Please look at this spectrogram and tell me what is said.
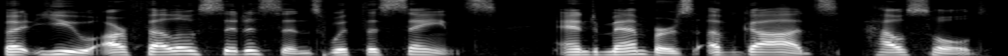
but you are fellow citizens with the saints and members of God's household,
